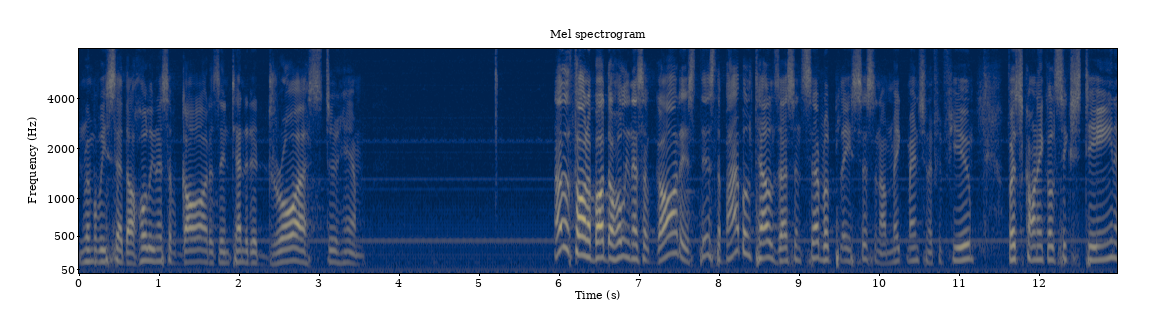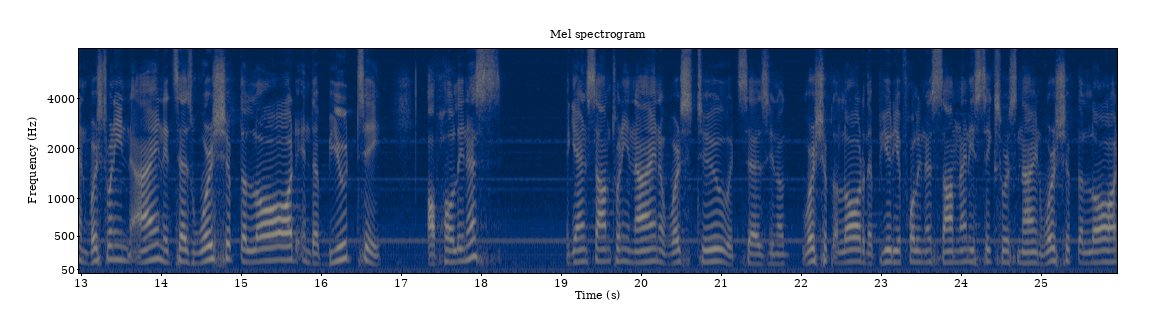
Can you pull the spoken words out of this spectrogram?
Remember, we said the holiness of God is intended to draw us to Him Another thought about the holiness of God is this the Bible tells us in several places, and I'll make mention of a few. First Chronicles 16 and verse 29, it says, Worship the Lord in the beauty of holiness. Again, Psalm 29 of verse 2, it says, you know, worship the Lord in the beauty of holiness. Psalm 96, verse 9, worship the Lord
